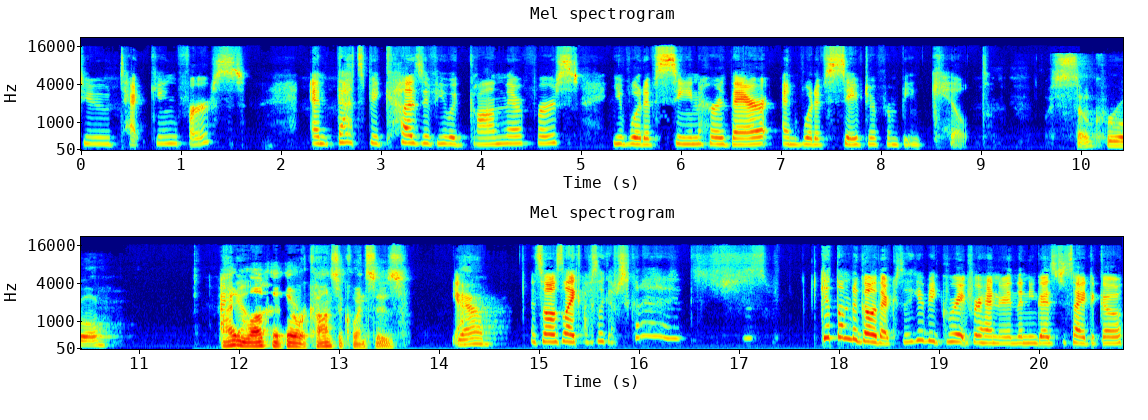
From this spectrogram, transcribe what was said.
to Tech King first, And that's because if you had gone there first, you would have seen her there and would have saved her from being killed. So cruel. I know. love that there were consequences. Yeah. Yeah. And so I was like, I was like, I'm just gonna just get them to go there because I think it'd be great for Henry. And then you guys decide to go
